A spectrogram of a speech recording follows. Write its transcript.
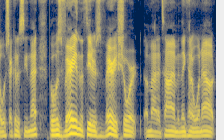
Uh, wish I could have seen that, but was very in the theaters, very short amount of time, and then kind of went out.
